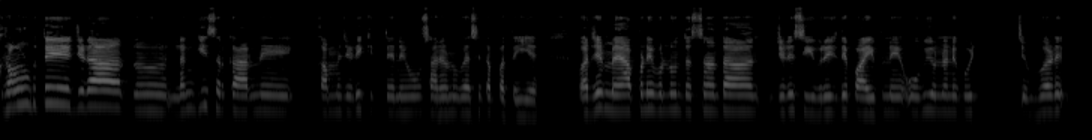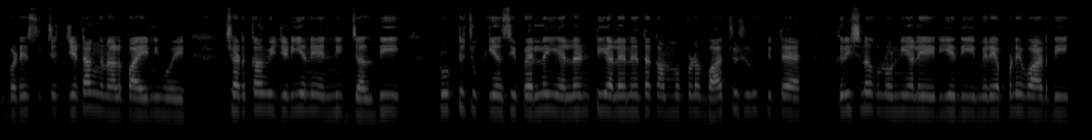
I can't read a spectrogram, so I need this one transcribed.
ਗਰਾਊਂਡ ਤੇ ਜਿਹੜਾ ਲੰਗੀ ਸਰਕਾਰ ਨੇ ਕੰਮ ਜਿਹੜੇ ਕੀਤੇ ਨੇ, ਉਹ ਸਾਰਿਆਂ ਨੂੰ ਵੈਸੇ ਤਾਂ ਪਤਾ ਹੀ ਹੈ। ਪਰ ਜੇ ਮੈਂ ਆਪਣੇ ਵੱਲੋਂ ਦੱਸਾਂ ਤਾਂ ਜਿਹੜੇ ਸੀਵਰੇਜ ਦੇ ਪਾਈਪ ਨੇ, ਉਹ ਵੀ ਉਹਨਾਂ ਨੇ ਕੋਈ ਬੜੇ ਬੜੇ ਸੁਚੱਜੇ ਢੰਗ ਨਾਲ ਪਾਏ ਨਹੀਂ ਹੋਏ। ਸੜਕਾਂ ਵੀ ਜਿਹੜੀਆਂ ਨੇ ਇੰਨੀ ਜਲਦੀ ਟੁੱਟ ਚੁੱਕੀਆਂ ਸੀ, ਪਹਿਲਾਂ ਹੀ ਐਲਐਨਟੀ ਵਾਲਿਆਂ ਨੇ ਤਾਂ ਕੰਮ ਆਪਣਾ ਬਾਅਦ ਚੋਂ ਸ਼ੁਰੂ ਕੀਤਾ ਹੈ। ਕ੍ਰਿਸ਼ਨਾ ਕਲੋਨੀ ਵਾਲੇ ਏਰੀਏ ਦੀ ਮੇਰੇ ਆਪਣੇ ਵਾਰਡ ਦੀ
